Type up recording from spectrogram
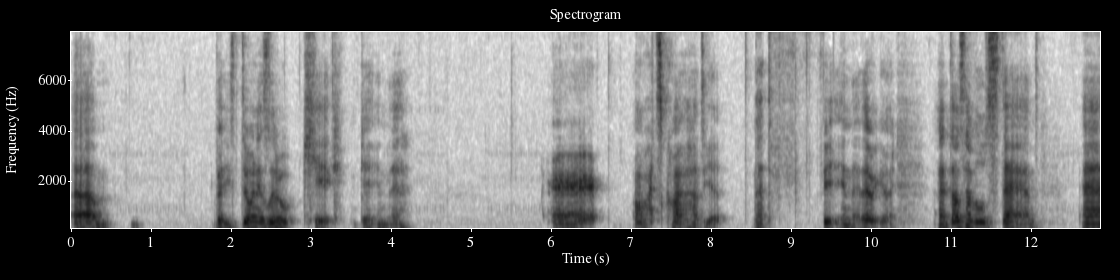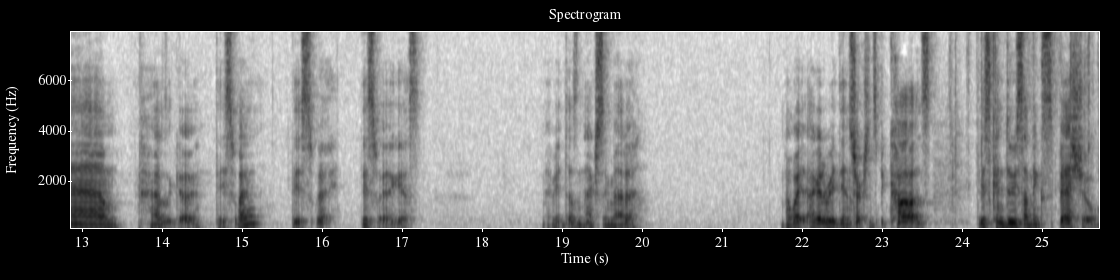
Um, but he's doing his little kick. Get in there. Oh, it's quite hard to get that to fit in there. There we go. And it does have a little stand. Um, how does it go? This way? This way. This way, I guess. Maybe it doesn't actually matter. No, wait, I gotta read the instructions because this can do something special.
